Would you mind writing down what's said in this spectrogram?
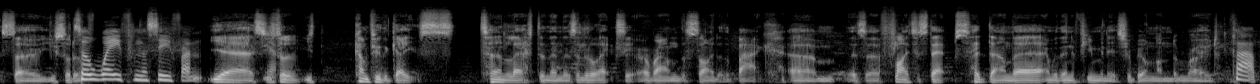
so you sort of so away from the seafront. yeah, so you Yeah. sort of you come through the gates, turn left, and then there's a little exit around the side at the back. Um, there's a flight of steps. Head down there, and within a few minutes you'll be on London Road. Fab.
